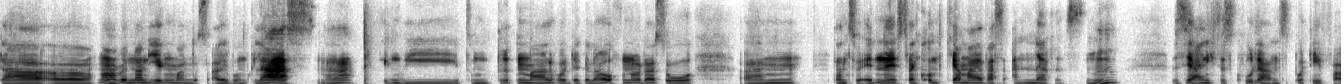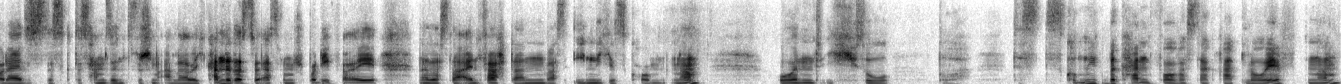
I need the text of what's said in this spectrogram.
da, äh, ne, wenn dann irgendwann das Album Glas, ne, irgendwie zum dritten Mal heute gelaufen oder so, ähm, dann zu Ende ist, dann kommt ja mal was anderes, ne? Das ist ja eigentlich das Coole an Spotify, oder das, das, das haben sie inzwischen alle, aber ich kannte das zuerst von Spotify, na, dass da einfach dann was ähnliches kommt, ne? Und ich so, boah, kommt mir bekannt vor, was da gerade läuft, ne?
